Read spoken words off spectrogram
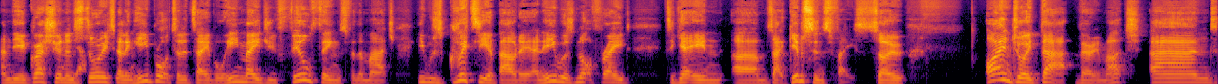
and the aggression and Yeah. storytelling he brought to the table. He made you feel things for the match. He was gritty about it, and he was not afraid to get in um, Zach Gibson's face. So I enjoyed that very much. And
